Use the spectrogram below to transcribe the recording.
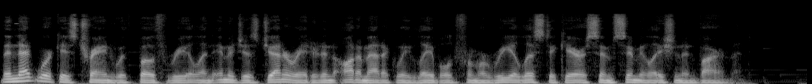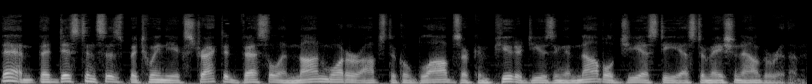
The network is trained with both real and images generated and automatically labeled from a realistic AirSim simulation environment. Then, the distances between the extracted vessel and non-water obstacle blobs are computed using a novel GSD estimation algorithm.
